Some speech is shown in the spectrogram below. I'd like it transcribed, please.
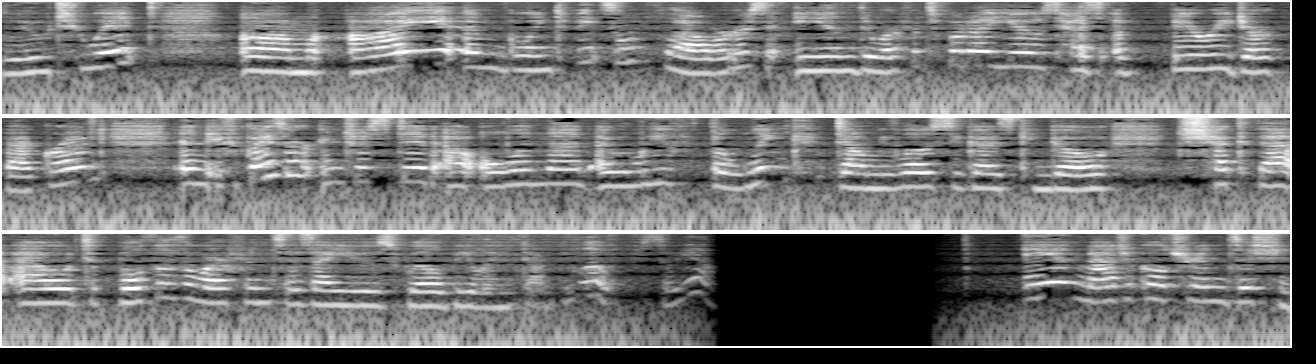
blue to it. Um, I am going to paint some flowers, and the reference photo I used has a very dark background. And if you guys are interested at all in that, I will leave the link down below so you guys can go check that out. Both of the references I use will be linked down. Transition.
